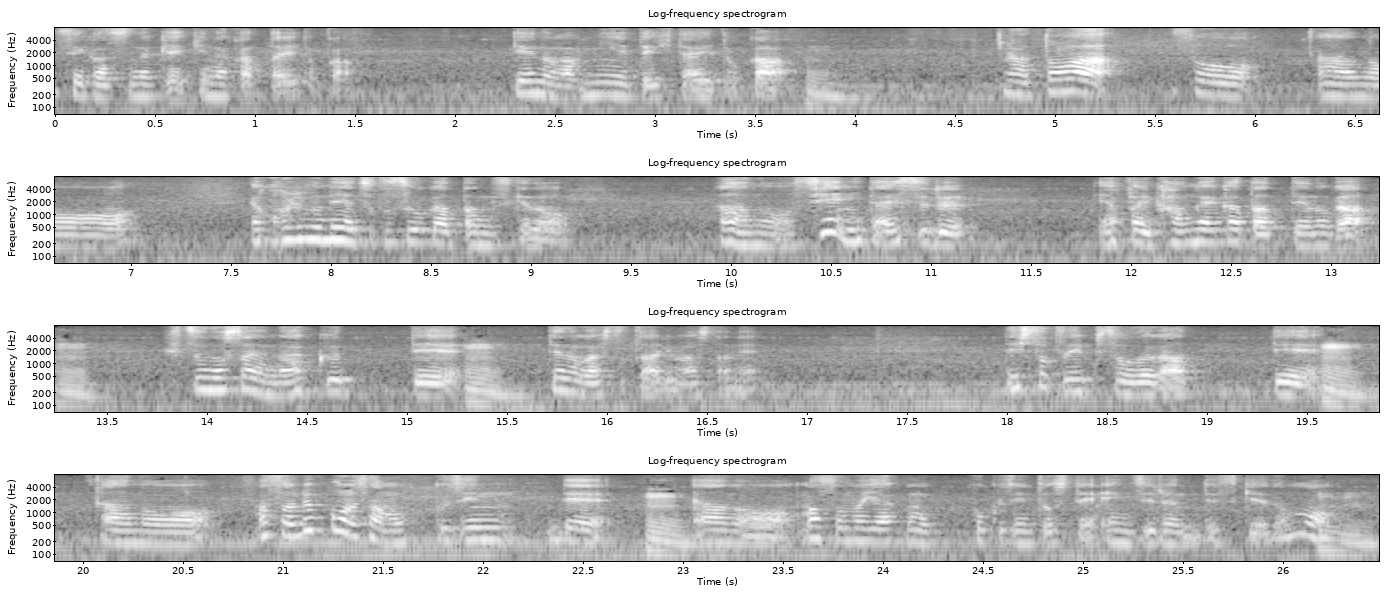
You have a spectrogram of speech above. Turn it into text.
ー生活しなきゃいけなかったりとかっていうのが見えてきたりとか。うん。あとはそうあのいやこれもねちょっとすごかったんですけどあの性に対するやっぱり考え方っていうのがうん。普通の人にはなくって、うん。っていうのが一つありましたね。で一つエピソードがあって、うん。あのまあ、そのルポールさんも黒人で、うん。あのまあ、その役も黒人として演じるんですけれども、うん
